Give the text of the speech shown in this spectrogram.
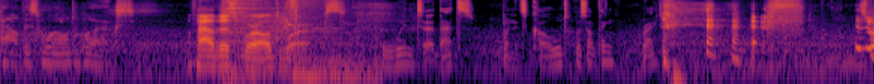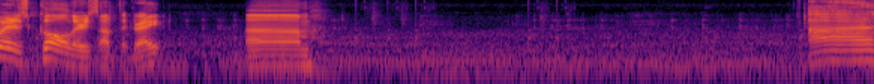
Of how this world works. Of how this world works. Winter, that's when it's cold or something, right? This is when it's cold or something, right? Um. Uh.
